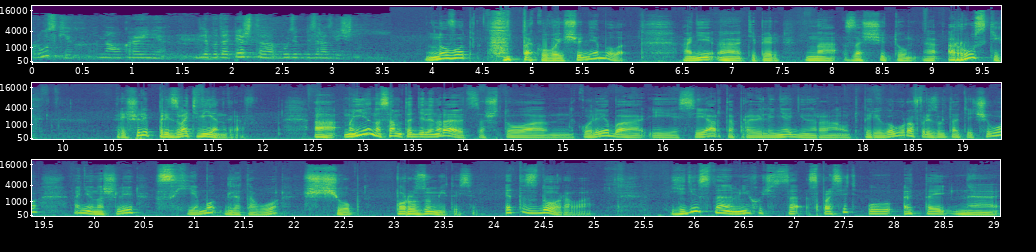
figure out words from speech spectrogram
русских на Украине для Будапешта будет безразлична? Ну вот, такого еще не было. Они а, теперь на защиту а, русских решили призвать венгров. А мне на самом-то деле нравится, что Кулеба и Сиарта провели не один раунд переговоров, в результате чего они нашли схему для того, чтобы порозумітися. Это здорово. Единственное, мне хочется спросить у этой э,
